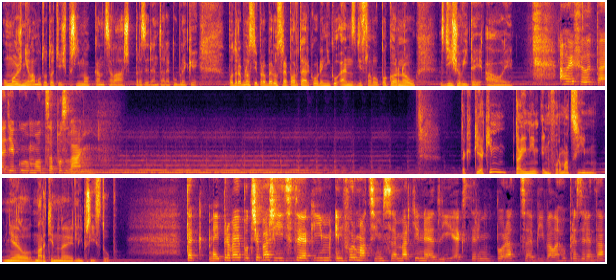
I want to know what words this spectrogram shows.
Umožnila mu to totiž přímo kancelář prezidenta republiky. Podrobnosti proberu s reportérkou deníku N Zdislavou Pokornou. Zdíšo, vítej, ahoj. Ahoj Filipe, děkuji moc za pozvání. Tak k jakým tajným informacím měl Martin Nejedlý přístup? Tak nejprve je potřeba říct, jakým informacím se Martin Nejedlý, externí poradce bývalého prezidenta,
